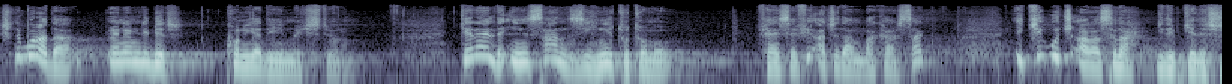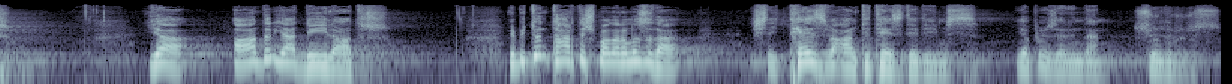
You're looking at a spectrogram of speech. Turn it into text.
Şimdi burada önemli bir konuya değinmek istiyorum. Genelde insan zihni tutumu felsefi açıdan bakarsak iki uç arasına gidip gelir. Ya A'dır ya değil A'dır. Ve bütün tartışmalarımızı da işte tez ve antitez dediğimiz yapı üzerinden sürdürürüz.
